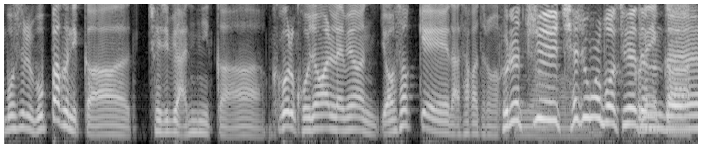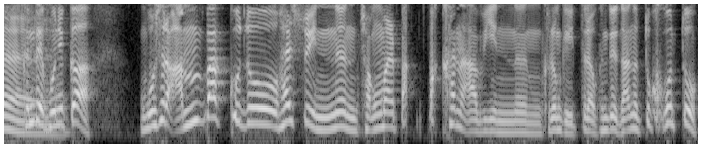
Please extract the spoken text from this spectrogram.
못을 못 박으니까 제 집이 아니니까 그걸 고정하려면 여섯 개의 나사가 들어가거든요. 그렇지. 체중을 버텨야 그러니까. 되는데. 근데 보니까 못을 안 바꾸도 할 수 있는 정말 빡빡한 압이 있는 그런 게 있더라고. 근데 나는 또 그건 또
